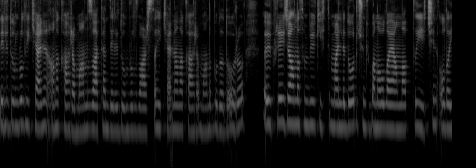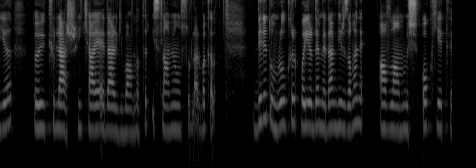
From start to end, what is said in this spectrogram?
Deli Dumrul hikayenin ana kahramanı zaten Deli Dumrul varsa hikayenin ana kahramanı bu da doğru. Öyküleyici anlatım büyük ihtimalle doğru çünkü bana olay anlattığı için olayı öyküler, hikaye eder gibi anlatır. İslami unsurlar bakalım. Deli Dumrul 40 bayır demeden bir zaman avlanmış, ok yeti,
